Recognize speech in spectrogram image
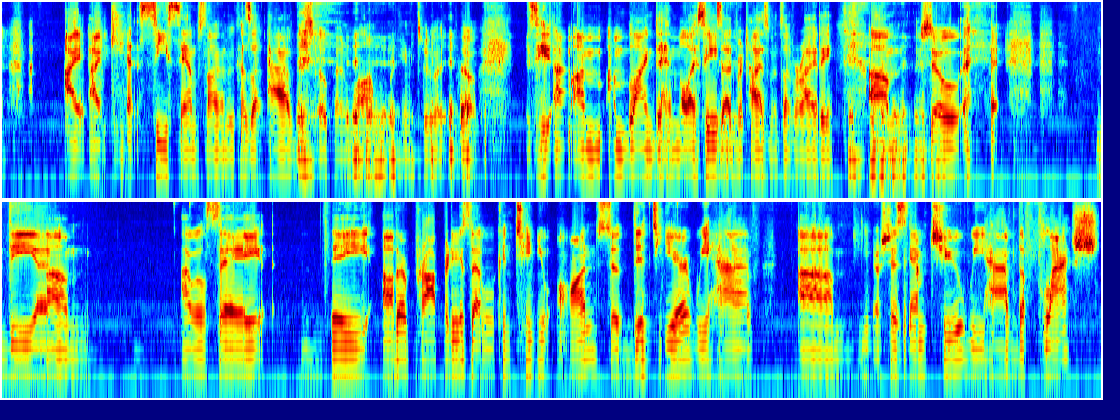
I, I can't see Samson because I have this open while I'm looking through it. So is he, I'm, I'm, I'm blind to him. All I see is advertisements on Variety. Um, so the um, I will say the other properties that will continue on. So this year we have um, you know Shazam 2, we have The Flash,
